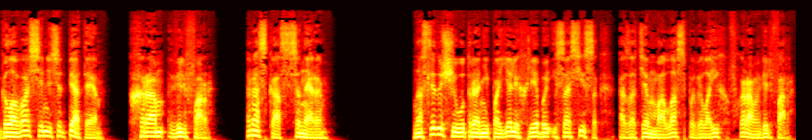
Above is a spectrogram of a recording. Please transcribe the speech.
Глава 75. Храм Вильфар. Рассказ Сенеры. На следующее утро они поели хлеба и сосисок, а затем Малас повела их в храм Вильфар.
